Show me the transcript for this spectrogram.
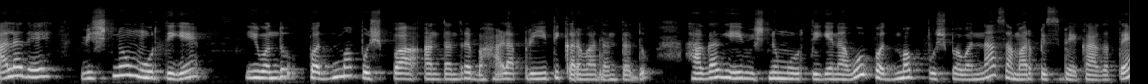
ಅಲ್ಲದೆ ವಿಷ್ಣು ಮೂರ್ತಿಗೆ ಈ ಒಂದು ಪದ್ಮ ಪುಷ್ಪ ಅಂತಂದರೆ ಬಹಳ ಪ್ರೀತಿಕರವಾದಂಥದ್ದು. ಹಾಗಾಗಿ ವಿಷ್ಣು ಮೂರ್ತಿಗೆ ನಾವು ಪದ್ಮ ಪುಷ್ಪವನ್ನು ಸಮರ್ಪಿಸಬೇಕಾಗತ್ತೆ.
